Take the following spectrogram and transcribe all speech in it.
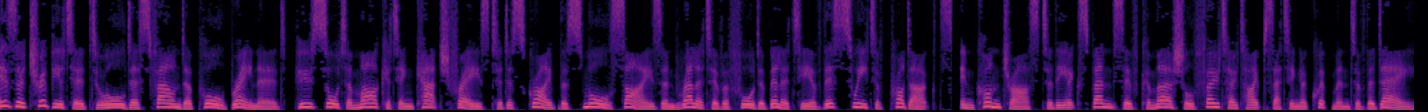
is attributed to Aldus founder Paul Brainerd, who sought a marketing catchphrase to describe the small size and relative affordability of this suite of products, in contrast to the expensive commercial phototypesetting equipment of the day.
